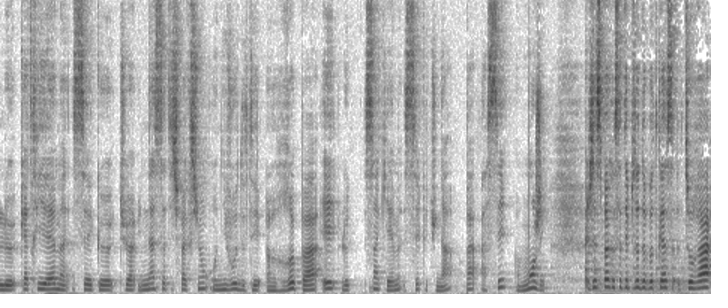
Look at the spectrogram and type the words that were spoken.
Le quatrième, c'est que tu as une insatisfaction au niveau de tes repas. Et le cinquième, c'est que tu n'as pas assez mangé. J'espère que cet épisode de podcast t'aura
